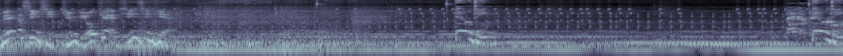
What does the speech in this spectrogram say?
メガ進進準備 OK 進進 here. Building. Building.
